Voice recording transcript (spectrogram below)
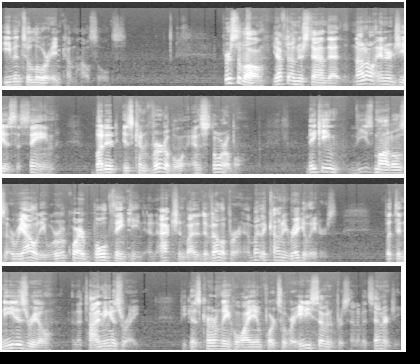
even to lower income households. First of all, you have to understand that not all energy is the same, but it is convertible and storable. Making these models a reality will require bold thinking and action by the developer and by the county regulators. But the need is real and the timing is right because currently Hawaii imports over 87% of its energy,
